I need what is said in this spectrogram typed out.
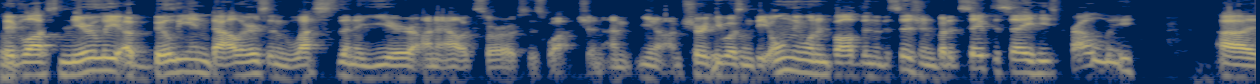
They've lost nearly a billion dollars in less than a year on Alex Soros's watch, and I'm, you know, I'm sure he wasn't the only one involved in the decision, but it's safe to say he's probably uh,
